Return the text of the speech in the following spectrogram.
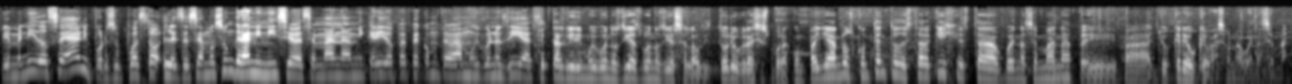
bienvenidos sean y por supuesto les deseamos un gran inicio de semana. Mi querido Pepe, ¿cómo te va? Muy buenos días. ¿Qué tal, Viri? Muy buenos días, buenos días al auditorio. Gracias por acompañarnos. Contento de estar aquí esta buena semana. Eh, va, yo creo que va a ser una buena semana.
